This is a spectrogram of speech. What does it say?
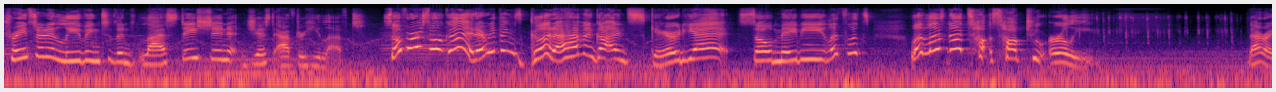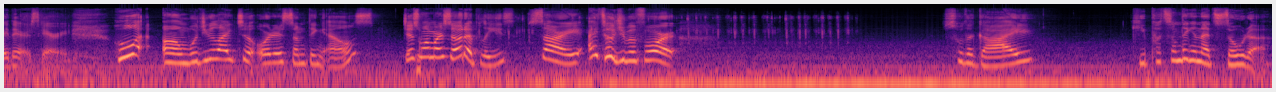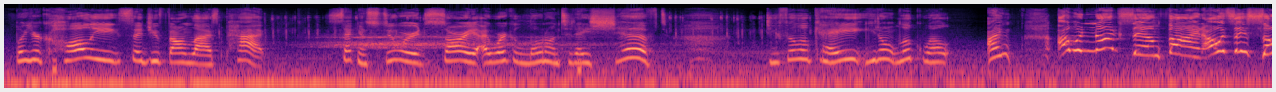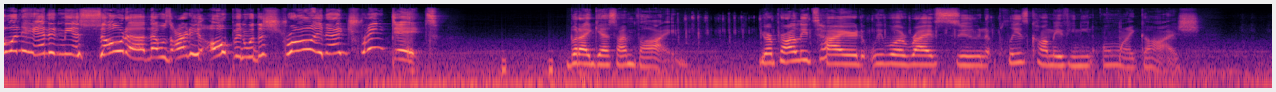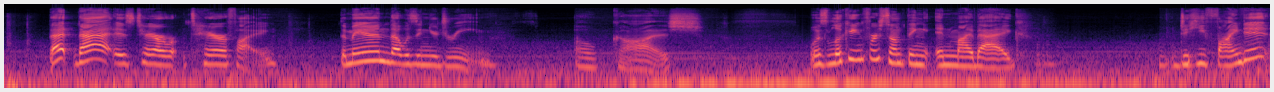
Train started leaving to the last station just after he left. So far, so good. Everything's good. I haven't gotten scared yet, so maybe let's let's let, let's not talk too early. That right there is scary. Who, um, would you like to order something else? Just one more soda, please. Sorry, I told you before. So the guy, he put something in that soda. But your colleague said you found last pack. Second steward, sorry, I work alone on today's shift. Do you feel okay? You don't look well. I'm. I would not say I'm fine. I would say someone handed me a soda that was already open with a straw and I drank it. But I guess I'm fine. You're probably tired. We will arrive soon. Please call me if you need. Oh my gosh. That that is terror terrifying. The man that was in your dream. Oh gosh. Was looking for something in my bag. Did he find it?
